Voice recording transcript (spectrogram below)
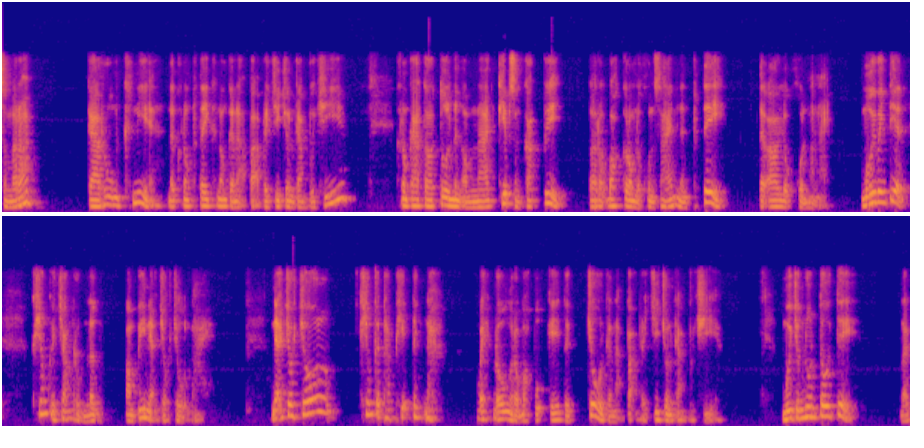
សម្រាប់ ការរួមគ្នានៅក្នុងផ្ទៃក្នុងគណៈបកប្រជាជនកម្ពុជា ក្នុងការតទល់នឹងអំណាចគៀបសង្កត់ពេករបស់ក្រមលោកហ៊ុនសែននិងផ្ទេទៅទៅឲ្យលោកហ៊ុនម៉ាណែតមួយវិញទៀតខ្ញុំក៏ចង់រំលឹកអំពីអ្នកចុះចូលដែរអ្នកចុះចូលខ្ញុំគិតថាភាគតិចណាស់បេះដូងរបស់ពួកគេទៅចូលគណៈបកប្រជាជនកម្ពុជា មួយចំនួនតូចទេដែល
